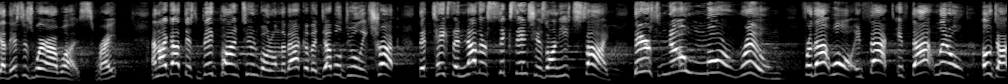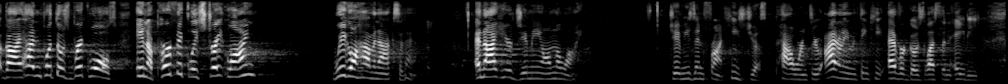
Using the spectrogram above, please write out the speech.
Yeah, this is where I was, right? And I got this big pontoon boat on the back of a double dually truck that takes another six inches on each side. There's no more room for that wall. In fact, if that little ODOT guy hadn't put those brick walls in a perfectly straight line, we're going to have an accident. And I hear Jimmy on the line. Jimmy's in front. He's just powering through. I don't even think he ever goes less than 80.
